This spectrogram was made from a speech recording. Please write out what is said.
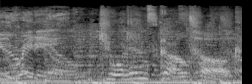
Q Radio. Jordan's Girl Talk.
